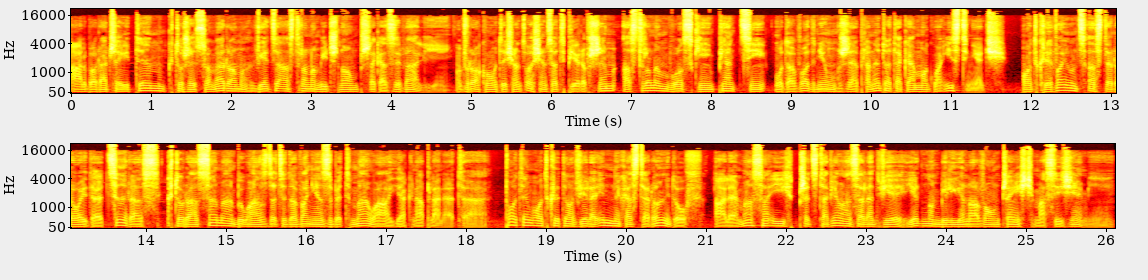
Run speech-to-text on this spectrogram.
albo raczej tym, którzy sumerom wiedzę astronomiczną przekazywali. W roku 1801 astronom włoski Piazzi udowodnił, że planeta taka mogła istnieć, odkrywając asteroidę Ceres, która sama była zdecydowanie zbyt mała jak na planetę. Potem odkryto wiele innych asteroidów, ale masa ich przedstawiała zaledwie jedną bilionową część masy Ziemi.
